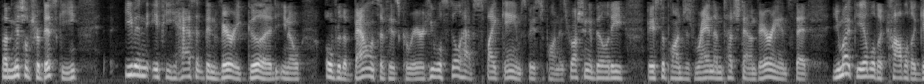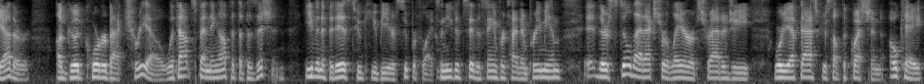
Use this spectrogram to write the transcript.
But Mitchell Trubisky even if he hasn't been very good, you know, over the balance of his career, he will still have spike games based upon his rushing ability, based upon just random touchdown variance that you might be able to cobble together a good quarterback trio without spending up at the position, even if it is 2 QB or Superflex. And you could say the same for tight end premium. Eh, there's still that extra layer of strategy where you have to ask yourself the question, okay,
